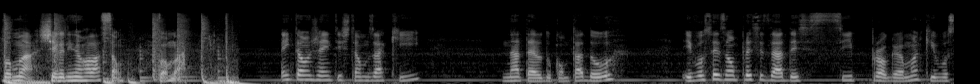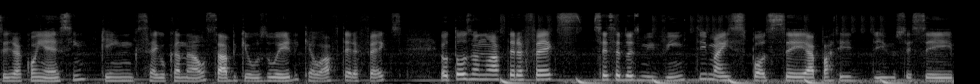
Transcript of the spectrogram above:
Vamos lá, chega de enrolação. Vamos lá. Então, gente, estamos aqui na tela do computador. E vocês vão precisar desse programa que vocês já conhecem. Quem segue o canal sabe que eu uso ele, que é o After Effects. Eu estou usando o After Effects CC 2020, mas pode ser a partir do CC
